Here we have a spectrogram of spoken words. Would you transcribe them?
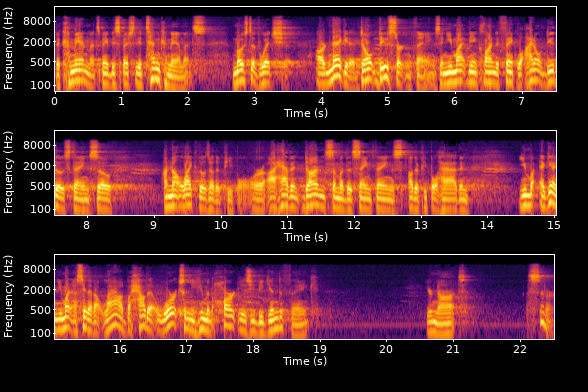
the commandments, maybe especially the Ten Commandments, most of which are negative. Don't do certain things. And you might be inclined to think, well, I don't do those things, so I'm not like those other people. Or I haven't done some of the same things other people have. And you, again, you might not say that out loud, but how that works in the human heart is you begin to think you're not a sinner,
